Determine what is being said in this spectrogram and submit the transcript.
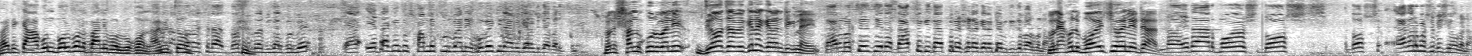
ভাই এটা আগুন বলব না পানি বলব? কোন? আমি তো দর্শকরা বিচার করবে। এটা কিন্তু সামনে কুরবানি হবে কিনা আমি গ্যারান্টি দিতে পারছি না। মানে সামনে কুরবানি দেওয়া যাবে কিনা গ্যারান্টি নাই? কারণ হচ্ছে যে এটা দাঁত কি দাঁত না সেটা গ্যারান্টি আমি দিতে পারব না। মানে এখন বয়সই হয়নি এটার? না এটার বয়স দশ দশ এগারো মাসের বেশি হবে না।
